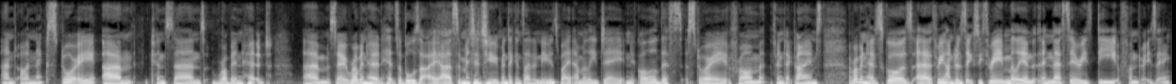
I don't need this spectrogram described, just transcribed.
And our next story um, concerns Robinhood. Um, so Robinhood hits a bullseye, uh, submitted to FinTech Insider News by Emily J. Nicol. This story from FinTech Times. Robinhood scores uh, 363 million in their Series D fundraising.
